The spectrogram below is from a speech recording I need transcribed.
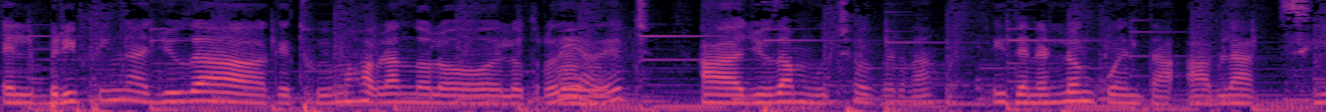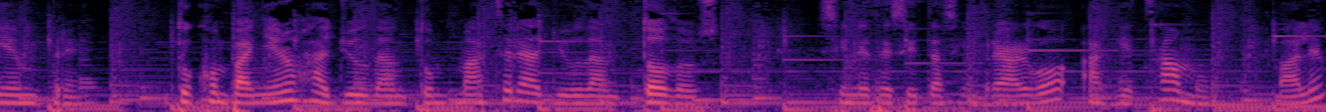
El briefing ayuda, que estuvimos hablando el otro día, de hecho, ayuda mucho, verdad. Y tenerlo en cuenta, hablar siempre. Tus compañeros ayudan, tus másteres ayudan, todos. Si necesitas siempre algo, aquí estamos, ¿vale?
